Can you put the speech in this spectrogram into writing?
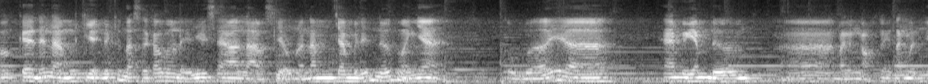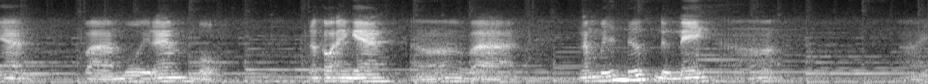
Ok để làm một chuyện nữa chúng ta sẽ có nguyên liệu như sau. Là sử dụng là 500ml nước các bạn nha. Cùng với ờ, uh, 20g đường ờ, à, bạn ngọt hay tăng lên nha. Và 10 gram bột rau câu aga đó, và 50 lít nước đường đen đó. Rồi,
